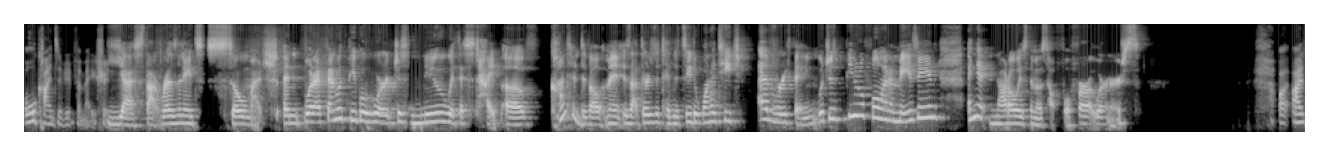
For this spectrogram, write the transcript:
all kinds of information. Yes, that resonates so much. And what I found with people who are just new with this type of content development is that there's a tendency to want to teach everything, which is beautiful and amazing, and yet not always the most helpful for our learners. I,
